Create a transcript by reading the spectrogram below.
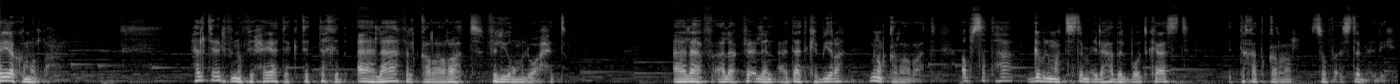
حياكم الله. هل تعرف إنه في حياتك تتخذ آلاف القرارات في اليوم الواحد؟ آلاف آلاف فعلا أعداد كبيرة من القرارات. أبسطها قبل ما تستمع إلى هذا البودكاست اتخذت قرار سوف أستمع إليه.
